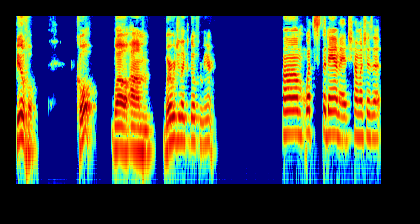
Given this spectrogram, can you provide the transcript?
Beautiful. Cool. Well, um, where would you like to go from here? Um, what's the damage? How much is it?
